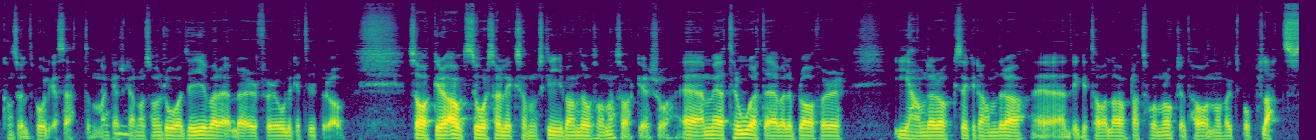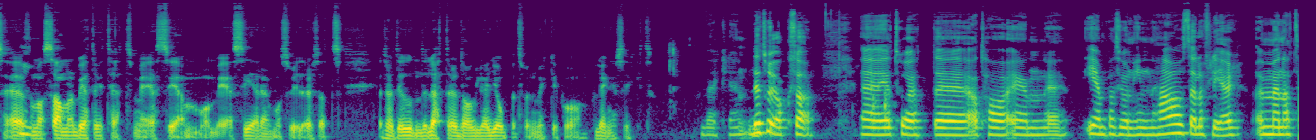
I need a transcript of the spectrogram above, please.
konsulter på olika sätt. Man kanske mm. kan ha som rådgivare eller för olika typer av saker, outsourca liksom skrivande och sådana saker. Så. Men jag tror att det är väldigt bra för e-handlare och säkert andra eh, digitala plattformar också, att ha någon faktiskt på plats. Eh, mm. För man samarbetar ju tätt med SCM och med CRM och så vidare. Så att jag tror att det underlättar det dagliga jobbet väldigt mycket på, på längre sikt. Verkligen. Det tror jag också. Eh, jag tror att, eh, att ha en, en person inhouse eller fler, men att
